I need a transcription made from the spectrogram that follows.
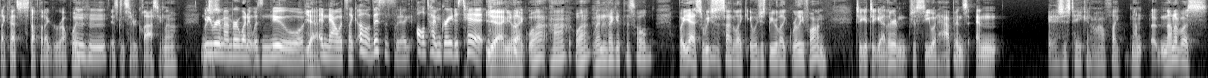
like that's the stuff that I grew up with mm-hmm. is considered classic now. We is- remember when it was new, Yeah. and now it's like, oh, this is the all-time greatest hit. yeah, and you're like, what? Huh? What? When did I get this old? But yeah, so we just decided like it would just be like really fun to get together and just see what happens, and it has just taken off. Like none, none of us,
